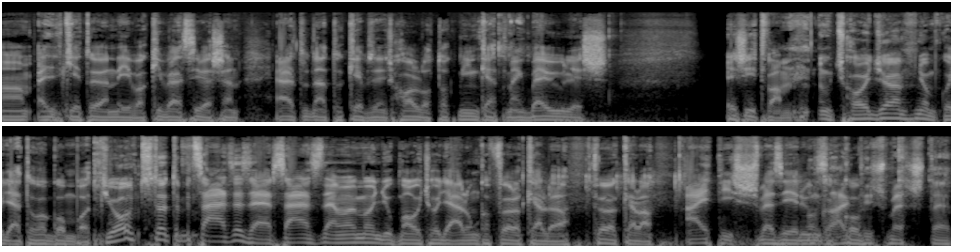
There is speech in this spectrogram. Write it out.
um, egy-két olyan név, akivel szívesen el tudnátok képzelni, hogy hallotok minket, meg beül, és és itt van. Úgyhogy uh, nyomkodjátok a gombot. Jó? Százezer, száz, nem, mondjuk ma, hogy hogy állunk a fölkel a, fölkel a IT-s vezérünk. Az akkor, IT-s mester.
